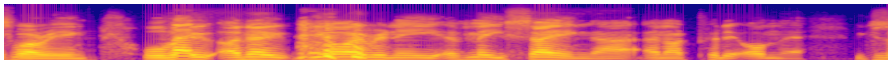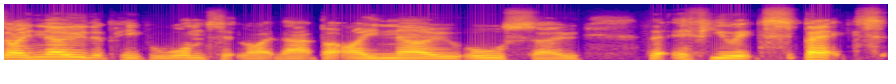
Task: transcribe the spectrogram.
It's worrying. Although I know the irony of me saying that and I put it on there because I know that people want it like that. But I know also that if you expect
